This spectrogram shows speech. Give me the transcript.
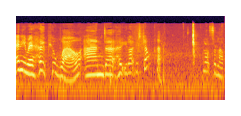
Anyway, hope you're well and uh, hope you like this jumper. Lots of love.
